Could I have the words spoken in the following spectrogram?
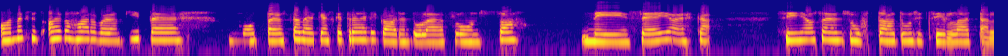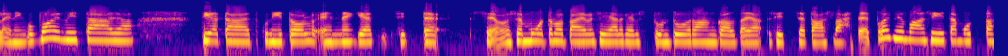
onneksi nyt aika harvoin on kipeä, mutta jos tällä kesken treenikauden tulee flunssa, niin se ei ole ehkä, siihen usein suhtautuu sit sillä, että tällä ei niin voi mitään ja tietää, että kun niitä on ollut ennenkin, että sitten se on se muutama päivä sen jälkeen, kun se tuntuu rankalta ja sitten se taas lähtee toimimaan siitä, mutta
